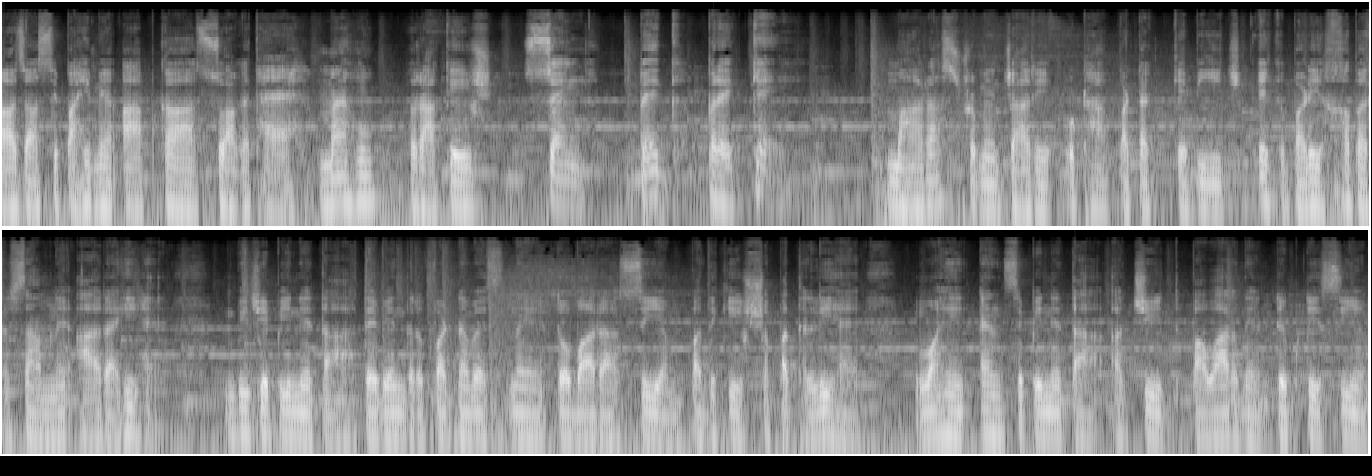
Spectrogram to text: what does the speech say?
आज़ाद सिपाही में आपका स्वागत है। मैं हूँ राकेश सिंह, बिग ब्रेकिंग। महाराष्ट्र में जारी उठा पटक के बीच एक बड़ी खबर सामने आ रही है। बीजेपी नेता देवेंद्र फडणवीस ने दोबारा सीएम पद की शपथ ली है। वहीं एनसीपी नेता अजीत पवार ने डिप्टी सीएम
